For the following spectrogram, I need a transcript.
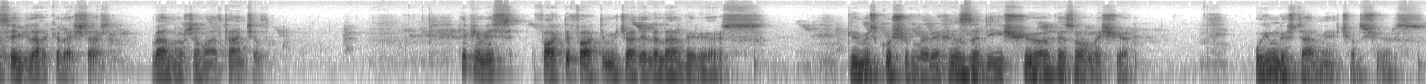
sevgili arkadaşlar. Ben Nur Cemal Tancıl. Hepimiz farklı farklı mücadeleler veriyoruz. Günümüz koşulları hızla değişiyor ve zorlaşıyor. Uyum göstermeye çalışıyoruz.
